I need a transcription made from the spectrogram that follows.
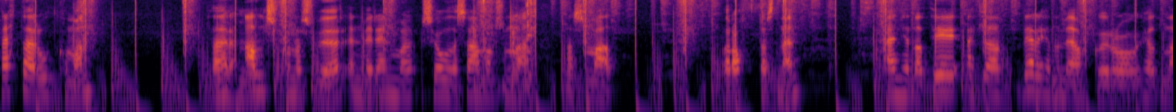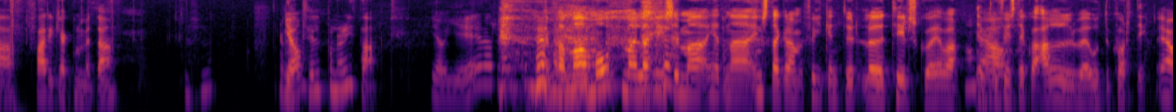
þetta er útkoman það er Mhm. alls konar svör en við reynum að sjóða saman svona það sem að var oftast nefnt en hérna þið ætla að vera hérna með okkur og hérna fara í gegnum þetta Mhm. Er Já. það tilbúinur í það? Já, ég er alveg. En það má mótmæla því sem að hérna, Instagram fylgjendur lögðu til sko ef, ykkur finnst eitthvað alveg út í korti. Já.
